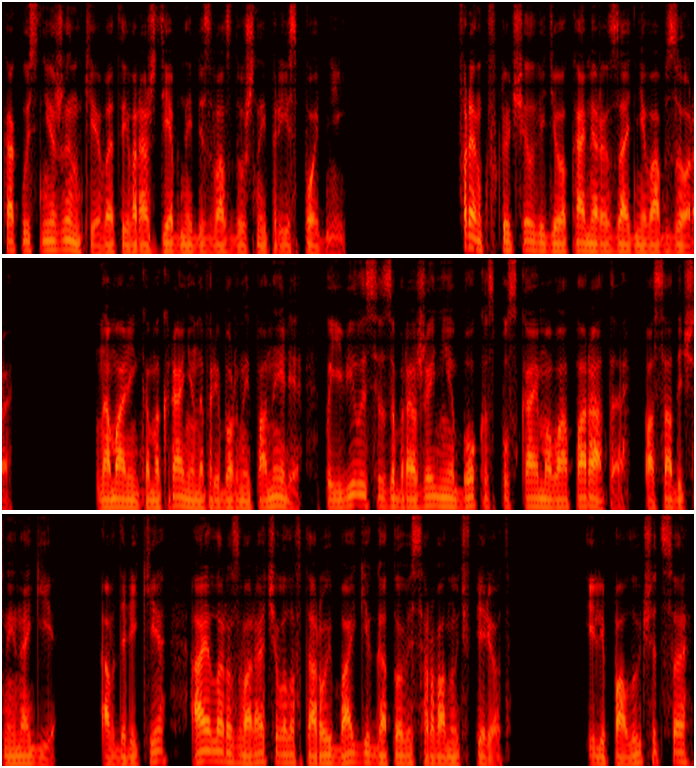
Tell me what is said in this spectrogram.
как у снежинки в этой враждебной безвоздушной преисподней. Фрэнк включил видеокамеры заднего обзора. На маленьком экране на приборной панели появилось изображение бока спускаемого аппарата, посадочной ноги, а вдалеке Айла разворачивала второй багги, готовясь рвануть вперед. Или получится,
